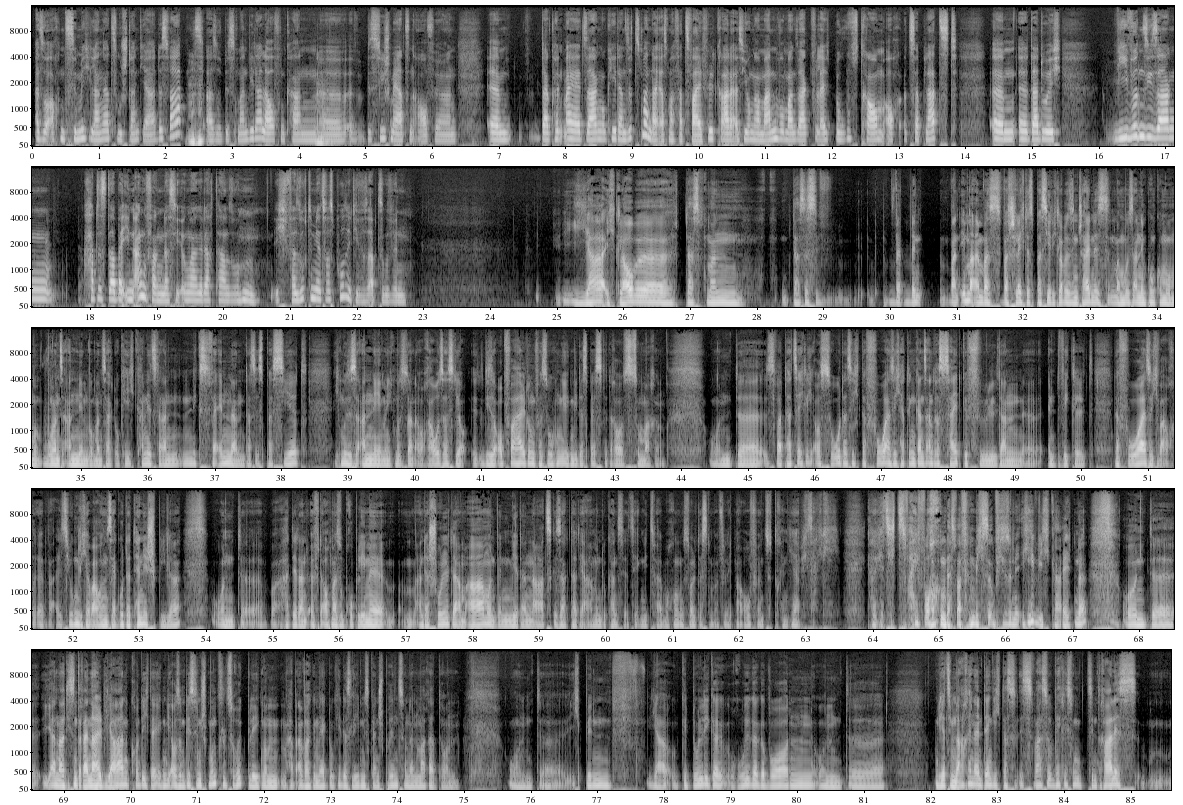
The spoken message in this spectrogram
Also auch ein ziemlich langer Zustand, ja, des Wartens. Mhm. Also bis man wieder laufen kann, mhm. äh, bis die Schmerzen aufhören. Ähm, da könnte man jetzt sagen, okay, dann sitzt man da erstmal verzweifelt, gerade als junger Mann, wo man sagt, vielleicht Berufstraum auch zerplatzt ähm, äh, dadurch. Wie würden Sie sagen, hat es da bei Ihnen angefangen, dass Sie irgendwann gedacht haben, so, hm, ich versuchte mir jetzt was Positives abzugewinnen? Ja, ich glaube, dass man, dass es, wenn, wann immer einem was, was Schlechtes passiert, ich glaube, das Entscheidende ist, man muss an den Punkt kommen, wo, man es annimmt, wo man sagt, okay, ich kann jetzt daran nichts verändern, das ist passiert, ich muss es annehmen, ich muss dann auch raus aus die, dieser Opferhaltung, versuchen irgendwie das Beste draus zu machen. Und äh, es war tatsächlich auch so, dass ich davor, also ich hatte ein ganz anderes Zeitgefühl dann äh, entwickelt. Davor, also ich war auch äh, als Jugendlicher war auch ein sehr guter Tennisspieler und äh, hatte dann öfter auch mal so Probleme an der Schulter, am Arm und wenn mir dann ein Arzt gesagt hat, ja Armin, du kannst jetzt irgendwie zwei Wochen solltest du mal vielleicht mal aufhören zu trainieren. Habe ich gesagt, ich kann jetzt nicht zwei Wochen, das war für mich so wie so eine Ewigkeit. Ne? Und äh, ja, nach diesen dreieinhalb Jahren konnte ich da irgendwie auch so ein bisschen schmunzel zurückblicken und habe einfach gemerkt, okay, das Leben ist kein Sprint, sondern Marathon. Und äh, ich bin ja geduldiger, ruhiger geworden und äh, und jetzt im Nachhinein denke ich, das ist, war so wirklich so ein zentrales,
